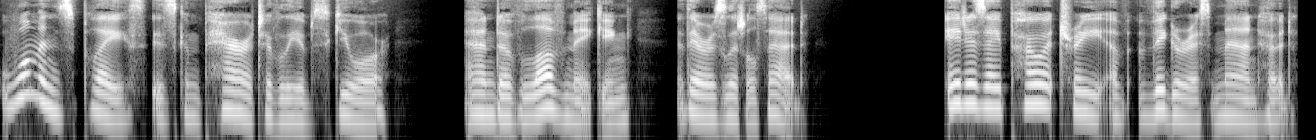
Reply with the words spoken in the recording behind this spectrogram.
Woman's place is comparatively obscure, and of love making there is little said. It is a poetry of vigorous manhood,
